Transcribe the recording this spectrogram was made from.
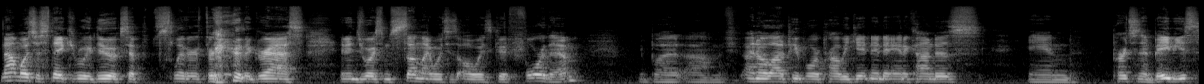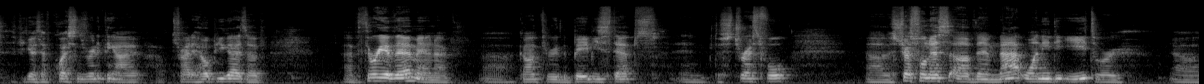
not much a snake can really do except slither through the grass and enjoy some sunlight, which is always good for them. But um, I know a lot of people are probably getting into anacondas and purchasing babies. If you guys have questions or anything, I, will try to help you guys. I've I have three of them, and I've uh, gone through the baby steps and the stressful, uh, the stressfulness of them not wanting to eat or uh,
